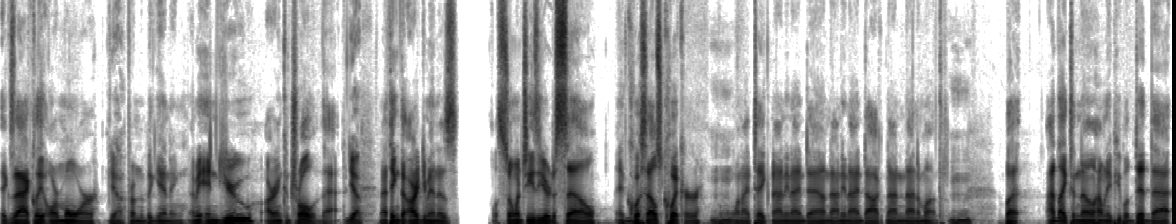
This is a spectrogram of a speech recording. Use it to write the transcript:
exactly or more Mm-hmm. Yeah. from the beginning. I mean, and you are in control of that. Yeah. And I think the argument is well, so much easier to sell and Mm-hmm. qu- sells quicker when I take 99 down, 99 dock, 99 a month. Mm-hmm. But I'd like to know how many people did that.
